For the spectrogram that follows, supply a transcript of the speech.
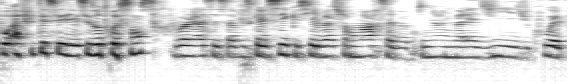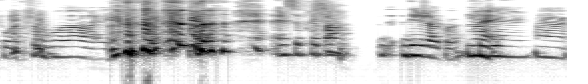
pour affûter ses, ses autres sens. Voilà, c'est ça, parce qu'elle sait que si elle va sur Mars, elle va obtenir une maladie et du coup, elle pourra plus revoir et elle se prépare déjà quoi. C'est Ouais. génial. Ouais, ouais.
